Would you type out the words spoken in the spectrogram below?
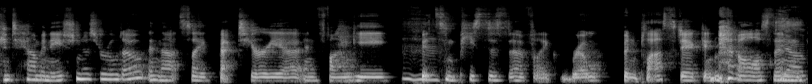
contamination is ruled out, and that's like bacteria and fungi, mm-hmm. bits and pieces of like rope and plastic and metals and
